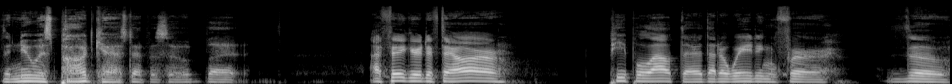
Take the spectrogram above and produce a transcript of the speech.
the newest podcast episode, but I figured if there are people out there that are waiting for the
